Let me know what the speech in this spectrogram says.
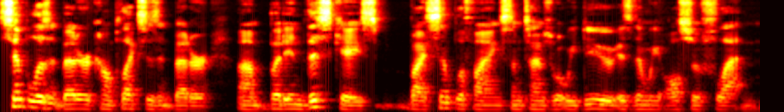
simple isn't better, complex isn't better. Um, but in this case, by simplifying, sometimes what we do is then we also flatten.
